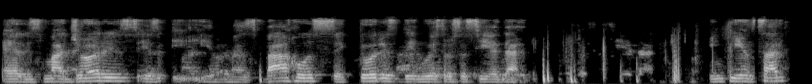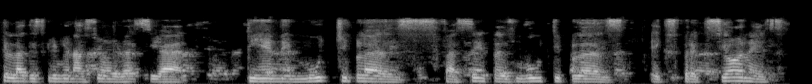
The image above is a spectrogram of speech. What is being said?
a los mayores y más bajos sectores de nuestra sociedad. En pensar que la discriminación racial tiene múltiples facetas, múltiples expresiones,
